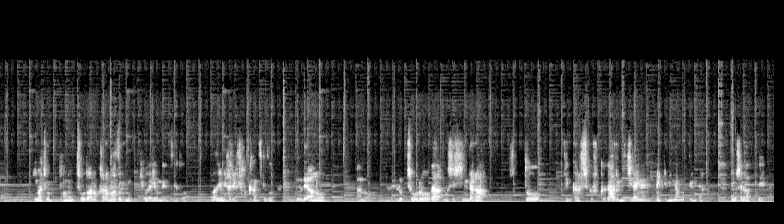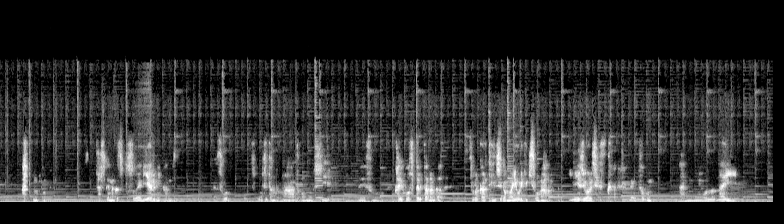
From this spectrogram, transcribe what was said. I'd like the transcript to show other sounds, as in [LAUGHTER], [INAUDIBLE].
今ちょっとあのちょうどあのカラマーゾフの兄弟読んでるんですけどまだ読み始めたばっかなんですけどそれであのあの長老がもし死んだらきっと天から祝福があるに違いないってみんな思ってるみたいな描写があってあの確かになんかちょっとそれはリアルに感じそう思ってたんだろうなとか思うし、ね、その解放されたらなんか空から天使が舞い降りてきそうなイメージはあるじゃないですか [LAUGHS] でも多分何にもない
